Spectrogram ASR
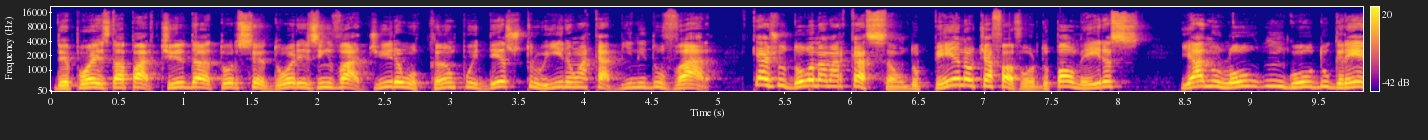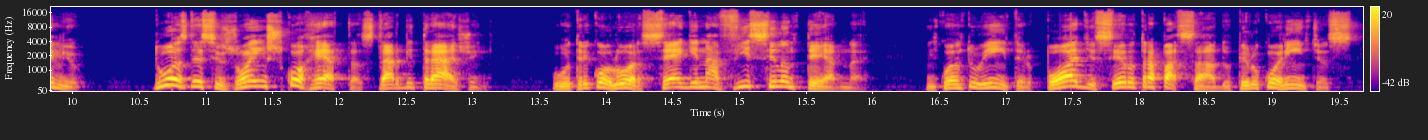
Depois da partida, torcedores invadiram o campo e destruíram a cabine do VAR, que ajudou na marcação do pênalti a favor do Palmeiras e anulou um gol do Grêmio. Duas decisões corretas da arbitragem. O tricolor segue na vice-lanterna, enquanto o Inter pode ser ultrapassado pelo Corinthians,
